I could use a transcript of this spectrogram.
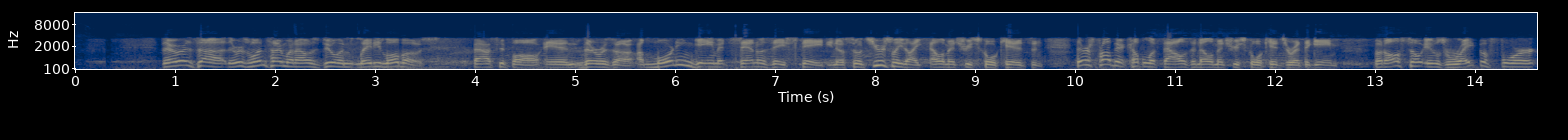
There was uh, there was one time when I was doing Lady Lobos basketball, and there was a, a morning game at San Jose State. You know, so it's usually like elementary school kids, and there was probably a couple of thousand elementary school kids who were at the game. But also, it was right before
